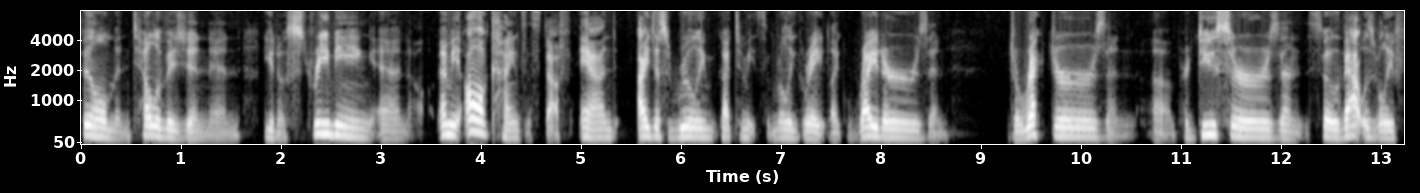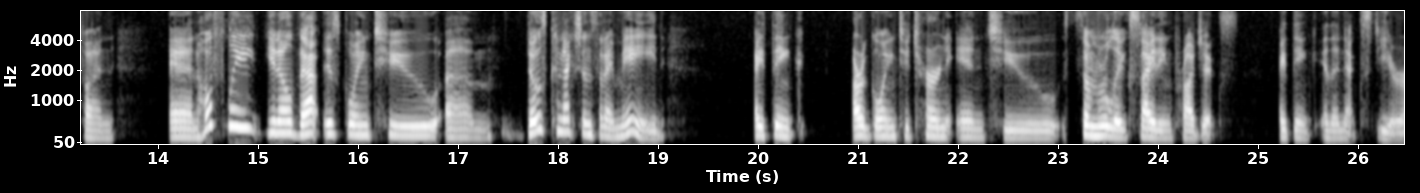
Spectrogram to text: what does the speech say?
film and television and, you know, streaming and I mean all kinds of stuff. And I just really got to meet some really great like writers and directors and uh, producers. And so that was really fun. And hopefully, you know, that is going to, um, those connections that I made, I think are going to turn into some really exciting projects, I think, in the next year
